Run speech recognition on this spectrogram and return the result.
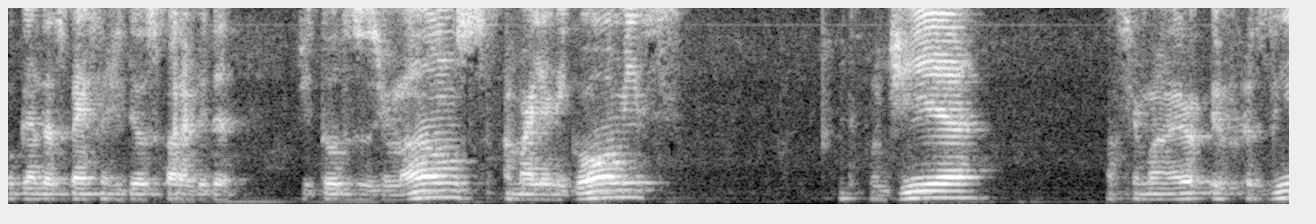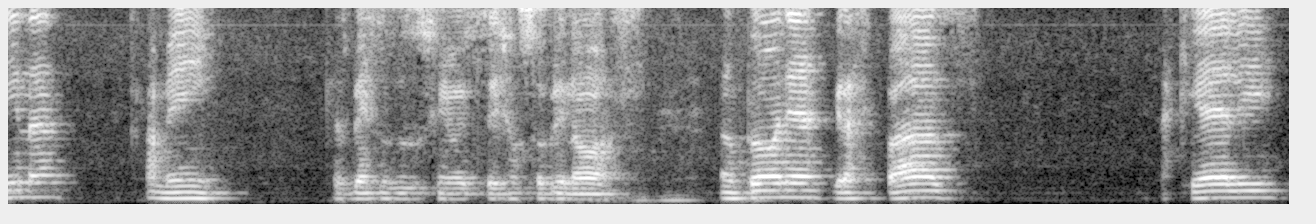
Rogando as bênçãos de Deus para a vida de todos os irmãos. A Marlene Gomes. Muito bom dia. Nossa irmã Eufrosina. Amém. Que as bênçãos do Senhor sejam sobre nós. Antônia, graça e paz. A Kelly,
